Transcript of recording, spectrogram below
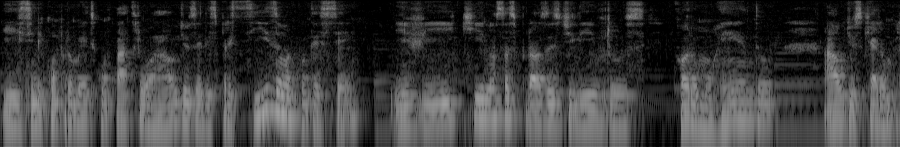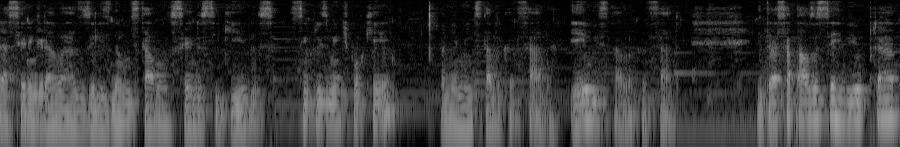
E se me comprometo com quatro áudios, eles precisam acontecer e vi que nossas prosas de livros foram morrendo, áudios que eram para serem gravados, eles não estavam sendo seguidos, simplesmente porque a minha mente estava cansada, eu estava cansado. Então essa pausa serviu para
